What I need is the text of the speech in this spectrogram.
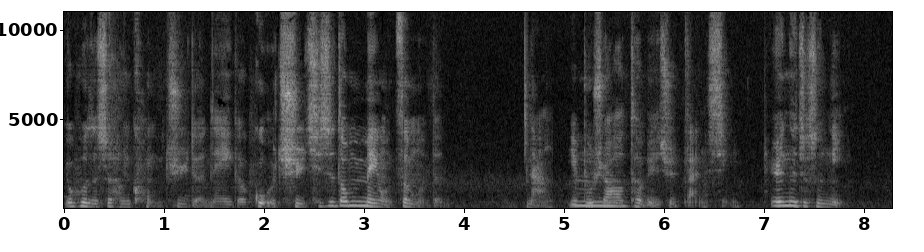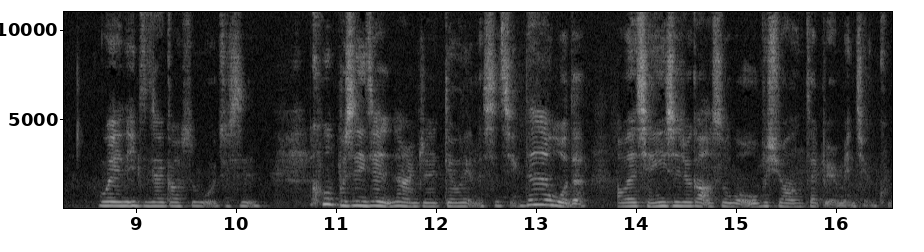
又或者是很恐惧的那个过去，其实都没有这么的难，也不需要特别去担心，因为那就是你。我也一直在告诉我，就是哭不是一件让人觉得丢脸的事情，但是我的我的潜意识就告诉我，我不希望在别人面前哭，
